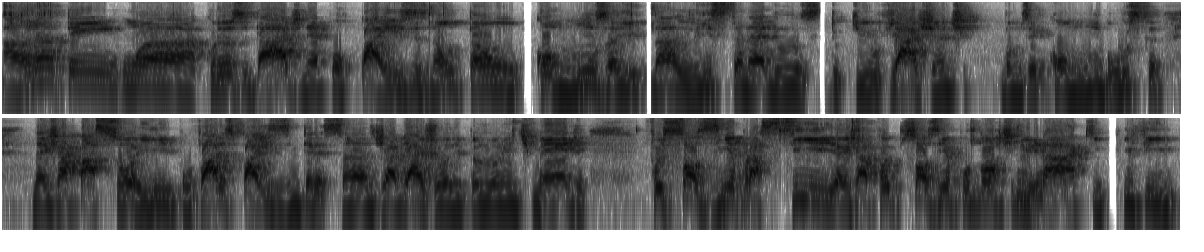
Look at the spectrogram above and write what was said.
A Ana tem uma curiosidade, né, por países não tão comuns aí na lista, né, dos, do que o viajante, vamos dizer, comum busca, né, já passou aí por vários países interessantes, já viajou ali pelo Oriente Médio, foi sozinha para a Síria, já foi sozinha pro norte do Iraque. Enfim,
